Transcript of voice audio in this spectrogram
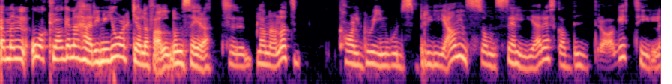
Ja, men åklagarna här i New York i alla fall, de säger att eh, bland annat Carl Greenwoods briljans som säljare ska ha bidragit till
